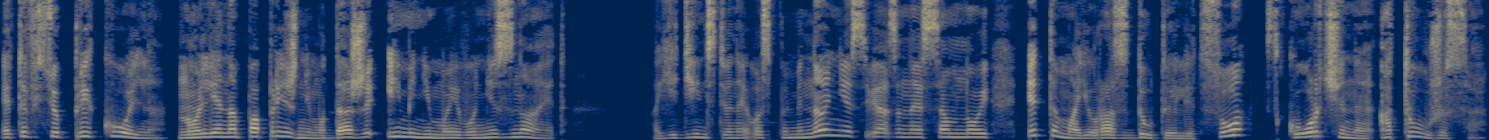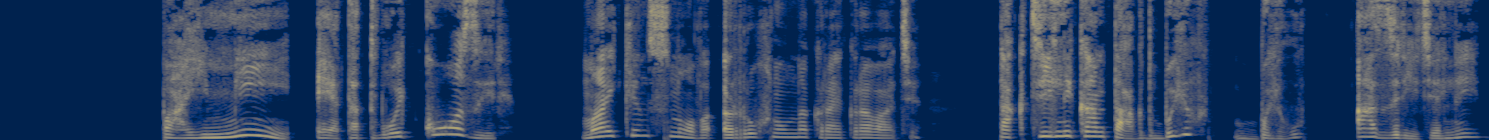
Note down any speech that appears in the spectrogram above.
«Это все прикольно, но Лена по-прежнему даже имени моего не знает. А единственное воспоминание, связанное со мной, это мое раздутое лицо, скорченное от ужаса. «Пойми, это твой козырь!» Майкин снова рухнул на край кровати. «Тактильный контакт был? Был. А зрительный?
